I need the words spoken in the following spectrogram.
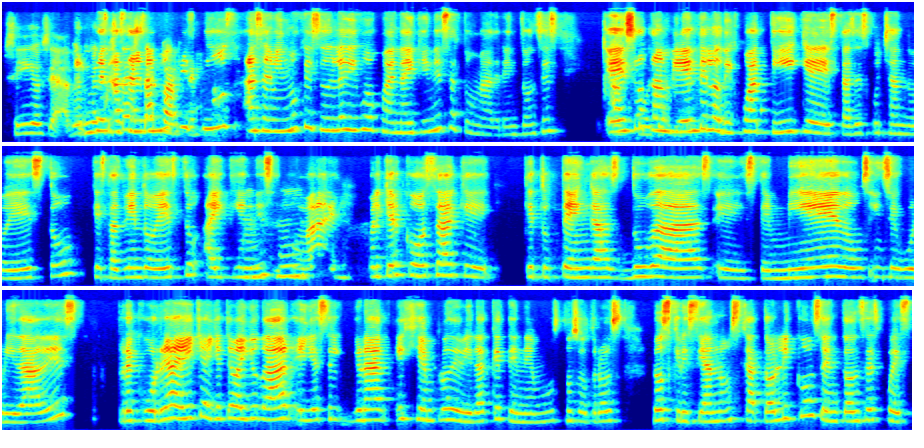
Sí, o sea, a ver, me pues, hasta esta parte. Jesús, hasta el mismo Jesús le dijo a Juan, ahí tienes a tu madre. Entonces, eso también te lo dijo a ti que estás escuchando esto, que estás viendo esto, ahí tienes a tu madre. Cualquier cosa que, que tú tengas dudas, este, miedos, inseguridades, recurre a ella, ella te va a ayudar, ella es el gran ejemplo de vida que tenemos nosotros los cristianos católicos, entonces pues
